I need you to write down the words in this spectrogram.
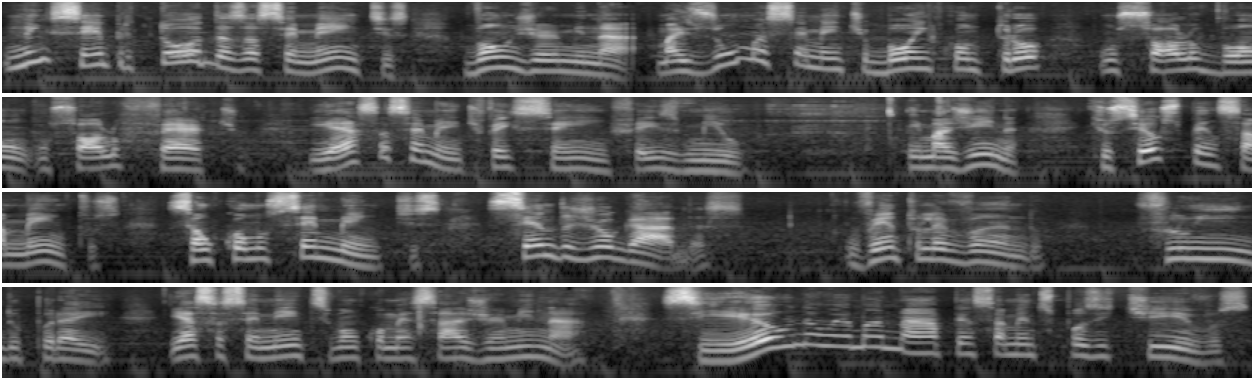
Nem sempre todas as sementes vão germinar, mas uma semente boa encontrou um solo bom, um solo fértil. E essa semente fez cem, fez mil. Imagina que os seus pensamentos são como sementes sendo jogadas, o vento levando, fluindo por aí, e essas sementes vão começar a germinar. Se eu não emanar pensamentos positivos,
